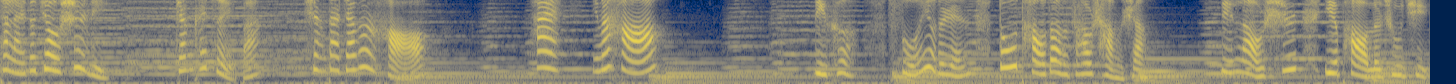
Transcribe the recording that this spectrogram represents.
他来到教室里，张开嘴巴向大家问好：“嗨，你们好！”立刻，所有的人都逃到了操场上，连老师也跑了出去。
